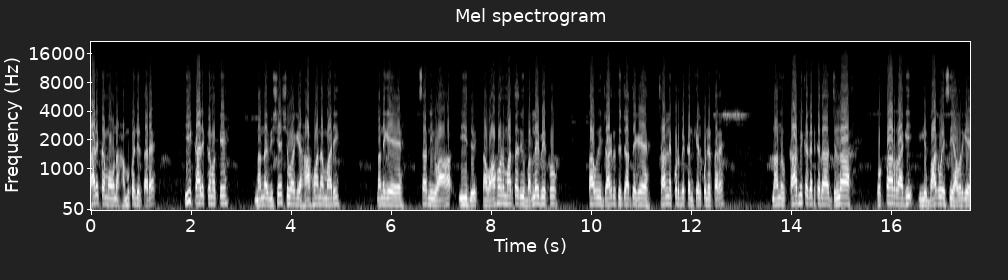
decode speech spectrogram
ಕಾರ್ಯಕ್ರಮವನ್ನು ಹಮ್ಮಿಕೊಂಡಿರ್ತಾರೆ. ಈ ಕಾರ್ಯಕ್ರಮಕ್ಕೆ ನನ್ನ ವಿಶೇಷವಾಗಿ ಆಹ್ವಾನ ಮಾಡಿ, ನನಗೆ ಸರ್ ನೀವು ಆ ಇದು ನಾವು ಆಹ್ವಾನ ಮಾಡ್ತಾ ಇದ್ದೀವಿ ಬರಲೇಬೇಕು. ತಾವು ಈ ಜಾಗೃತಿ ಜಾತೆಗೆ ಚಾಲನೆ ಕೊಡಬೇಕಂತ ಕೇಳ್ಕೊಂಡಿರ್ತಾರೆ. ನಾನು ಕಾರ್ಮಿಕ ಘಟಕದ ಜಿಲ್ಲಾ ವಕ್ತಾರರಾಗಿ ಇಲ್ಲಿ ಭಾಗವಹಿಸಿ ಅವರಿಗೆ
